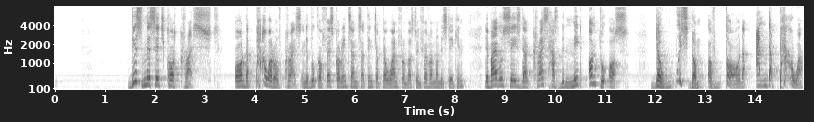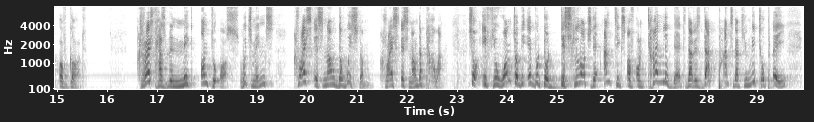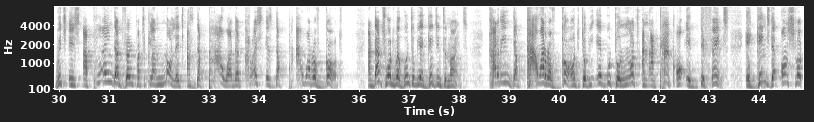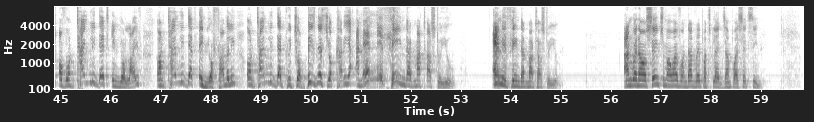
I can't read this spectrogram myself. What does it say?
This message called Christ or the power of Christ in the book of First Corinthians, I think chapter 1 from verse 25, if I'm not mistaken, the Bible says that Christ has been made unto us the wisdom of God and the power of God. Christ has been made unto us, which means Christ is now the wisdom, Christ is now the power. So, if you want to be able to dislodge the antics of untimely death, that is that part that you need to play, which is applying that very particular knowledge as the power that Christ is the power of God. And that's what we're going to be engaging tonight carrying the power of God to be able to launch an attack or a defense against the onslaught of untimely death in your life, untimely death in your family, untimely death with your business, your career, and anything that matters to you. Anything that matters to you. And when I was saying to my wife on that very particular example, I said, See,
